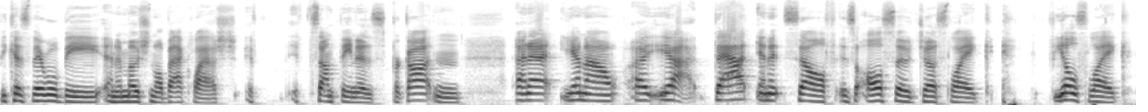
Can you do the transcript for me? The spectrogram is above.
because there will be an emotional backlash if, if something is forgotten. And, I, you know, uh, yeah, that in itself is also just like, feels like,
